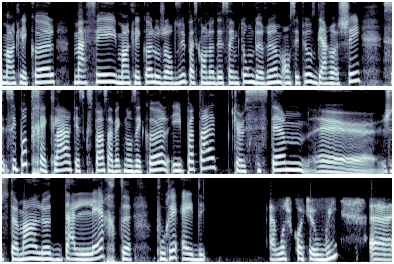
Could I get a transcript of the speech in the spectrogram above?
manque l'école. Ma fille manque l'école aujourd'hui parce qu'on a des symptômes de rhume. On sait plus où se garrocher. C'est pas très clair qu'est-ce qui se passe avec nos écoles. Et peut-être qu'un système, euh, justement, là, d'alerte pourrait aider? Ah, moi, je crois que oui. Euh,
